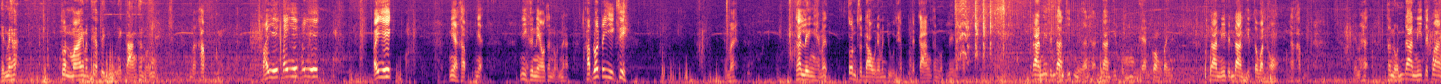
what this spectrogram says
เห็นไหมฮะต้นไม้มันแทบจะอยู่ในกลางถนนเนี่ยนะครับ ไปอีกไปอีกไปอีกไปอีก เนี่ยครับ เนี่ย นี่คือแนวถนนนะฮะขับรถไปอีกสิ เห็นไหมถ้าเล็งเห็นไหมต้นสะเดาเนี่ยมันอยู่แทบจะกลางถนนเลยนะครับ ด้านนี้เป็นด้านทิศเหนือนะฮะด้านที่ผมแผนกล้องไปเนี่ยด้านนี้เป็นด้านทิศตะวันออกนะครับเนี่ยเห็นไหมฮะถนนด้านนี้จะกว้าง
